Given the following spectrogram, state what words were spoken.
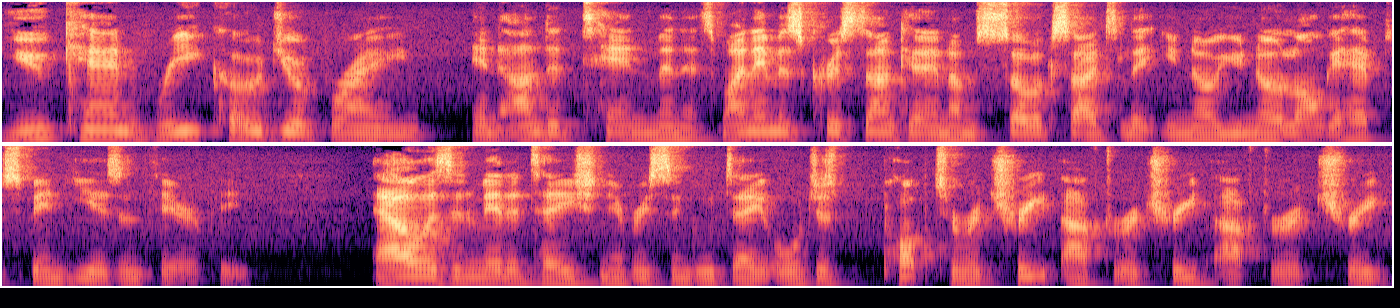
you can recode your brain in under 10 minutes. My name is Chris Duncan, and I'm so excited to let you know you no longer have to spend years in therapy, hours in meditation every single day, or just pop to retreat after retreat after retreat.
